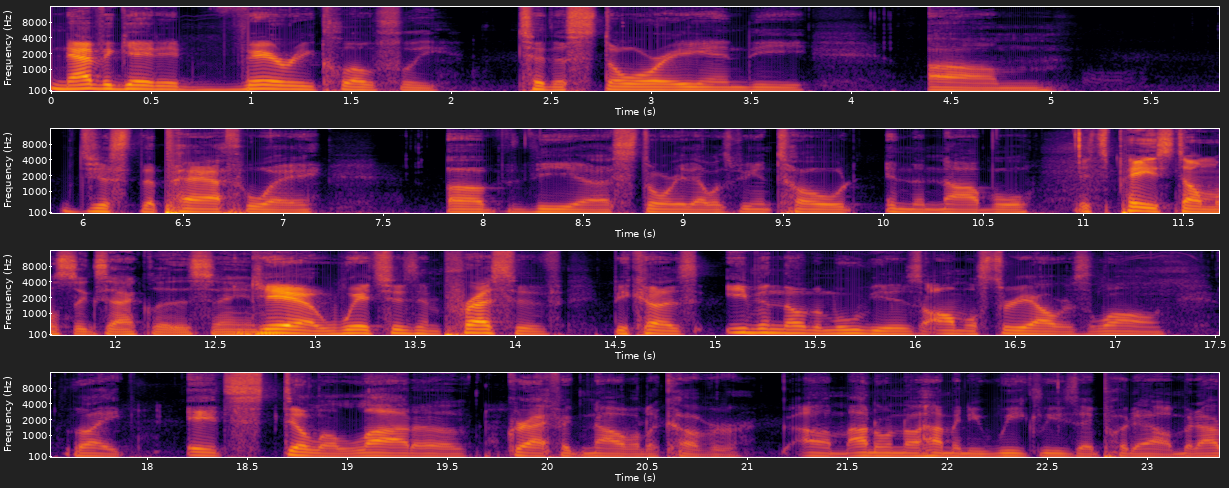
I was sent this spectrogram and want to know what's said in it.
navigated very closely to the story and the, um, just the pathway of the uh, story that was being told in the novel. It's paced almost exactly the same. Yeah, which is impressive because even though the movie is almost three hours long, like it's still a lot of graphic novel to cover. Um, I don't know how many weeklies they put out, but I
